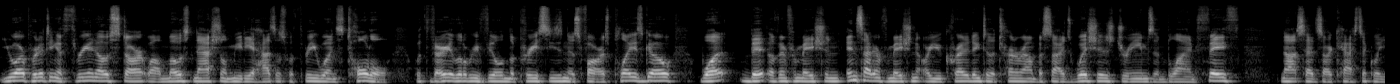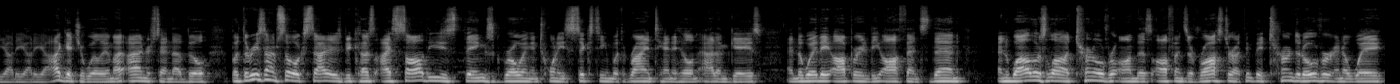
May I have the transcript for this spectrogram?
You are predicting a 3 0 start while most national media has us with three wins total, with very little revealed in the preseason as far as plays go. What bit of information, inside information, are you crediting to the turnaround besides wishes, dreams, and blind faith? Not said sarcastically, yada, yada, yada. I get you, William. I, I understand that, Bill. But the reason I'm so excited is because I saw these things growing in 2016 with Ryan Tannehill and Adam Gase and the way they operated the offense then And while there's a lot of turnover on this offensive roster, I think they turned it over in a way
